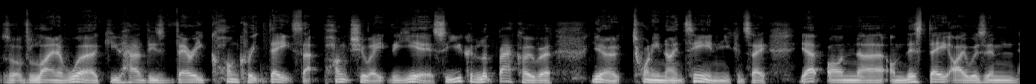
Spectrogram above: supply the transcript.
sort of line of work you have these very concrete dates that punctuate the year so you can look back over you know 2019 and you can say yep on uh, on this date i was in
